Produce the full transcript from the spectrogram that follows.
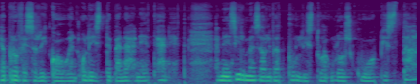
ja professori Cohen olisittepä nähneet hänet. Hänen silmänsä olivat pullistua ulos kuopistaan.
